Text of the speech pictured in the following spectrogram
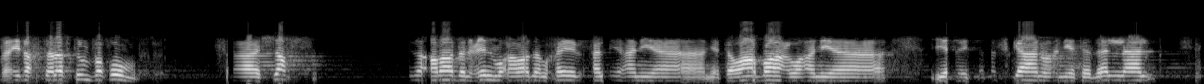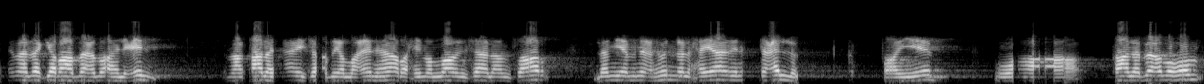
فإذا اختلفتم فقوموا. فالشخص إذا أراد العلم وأراد الخير أن يتواضع وأن يتمسكن وأن يتذلل كما ذكر بعض أهل العلم. كما قالت عائشة رضي الله عنها رحم الله نساء الأنصار لم يمنعهن الحياة من التعلم. طيب. وقال بعضهم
